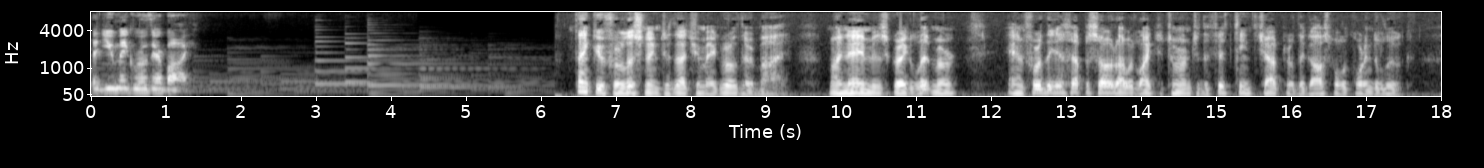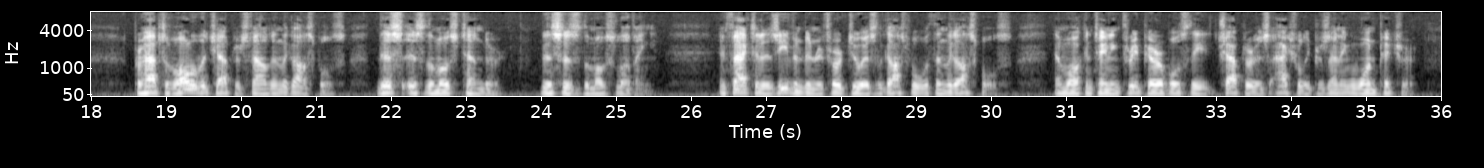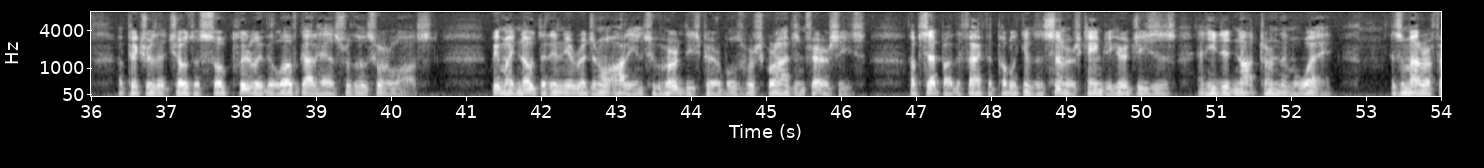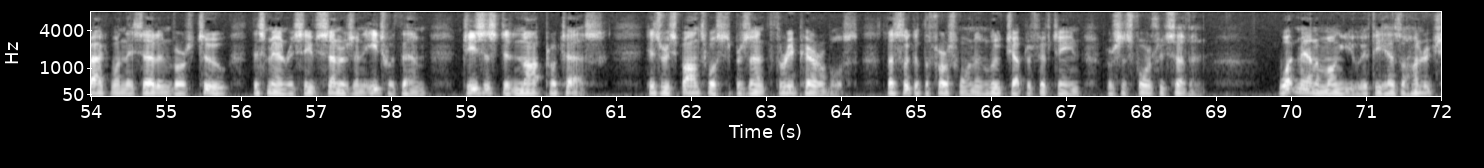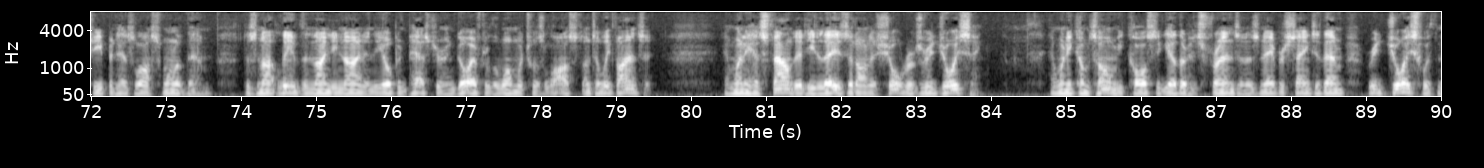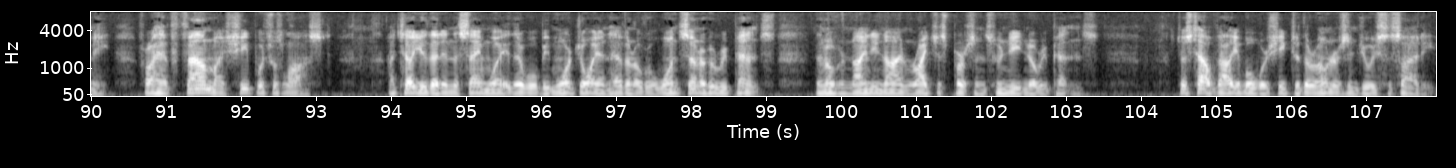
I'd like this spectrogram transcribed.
that you may grow thereby. Thank you for listening to That You May Grow Thereby. My name is Greg Litmer, and for this episode I would like to turn to the 15th chapter of the Gospel according to Luke. Perhaps of all of the chapters found in the Gospels, this is the most tender, this is the most loving. In fact, it has even been referred to as the Gospel within the Gospels. And while containing three parables, the chapter is actually presenting one picture, a picture that shows us so clearly the love God has for those who are lost. We might note that in the original audience who heard these parables were scribes and Pharisees, upset by the fact that publicans and sinners came to hear Jesus and he did not turn them away. As a matter of fact, when they said in verse 2, This man received sinners and eats with them, Jesus did not protest. His response was to present three parables. Let's look at the first one in Luke chapter 15, verses 4 through 7. What man among you, if he has a hundred sheep and has lost one of them, does not leave the ninety nine in the open pasture and go after the one which was lost until he finds it? And when he has found it, he lays it on his shoulders, rejoicing. And when he comes home, he calls together his friends and his neighbors, saying to them, Rejoice with me, for I have found my sheep which was lost. I tell you that in the same way there will be more joy in heaven over one sinner who repents than over ninety nine righteous persons who need no repentance. Just how valuable were sheep to their owners in Jewish society?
